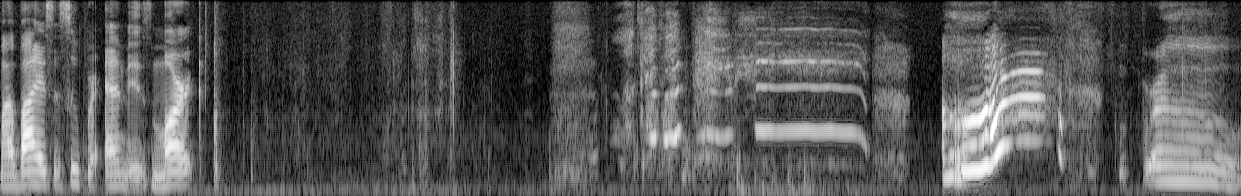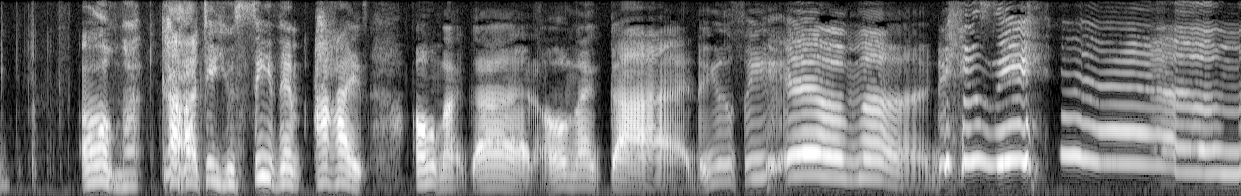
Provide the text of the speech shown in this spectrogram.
my bias in Super M is Mark. Look at my baby. Oh, bro. Oh my God. Do you see them eyes? Oh my God. Oh my God. Do you see him? Do you see him?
